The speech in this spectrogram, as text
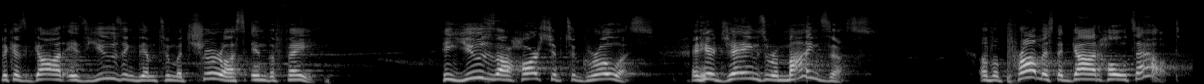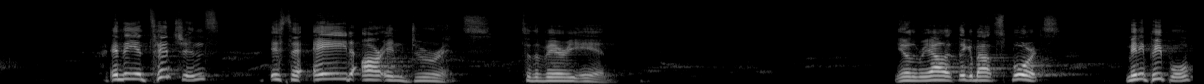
because God is using them to mature us in the faith. He uses our hardship to grow us. And here James reminds us of a promise that God holds out. And the intentions is to aid our endurance to the very end. You know, the reality, think about sports. Many people,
